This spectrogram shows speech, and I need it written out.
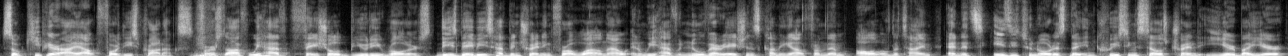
So keep your eye out for these products. First off, we have facial beauty rollers. These babies have been trending for a while now and we have new variations coming out from them all of the time and it's easy to notice the increasing sales trend year by year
